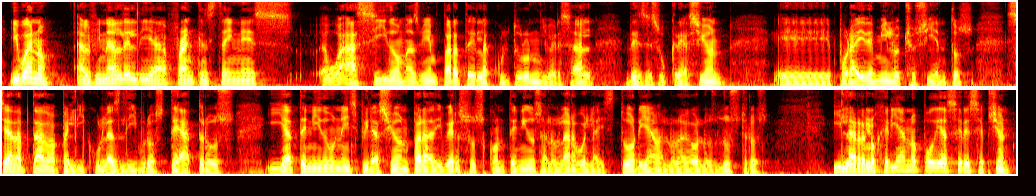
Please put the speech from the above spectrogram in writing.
Y bueno, al final del día, Frankenstein es, ha sido más bien parte de la cultura universal desde su creación. Eh, por ahí de 1800. Se ha adaptado a películas, libros, teatros y ha tenido una inspiración para diversos contenidos a lo largo de la historia, a lo largo de los lustros. Y la relojería no podía ser excepción.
